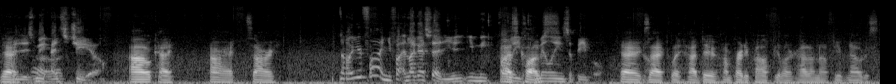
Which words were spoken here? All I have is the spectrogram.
Yeah. It's me. Oh, It's okay. Gio. Oh, okay. All right. Sorry. No, you're fine. You're fine. Like I said, you, you meet probably millions of people. Yeah, exactly. I do. I'm pretty popular. I don't know if you've noticed.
